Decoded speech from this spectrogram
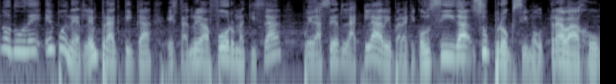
no dude en ponerla en práctica. Esta nueva forma quizá pueda ser la clave para que consiga su próximo trabajo.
